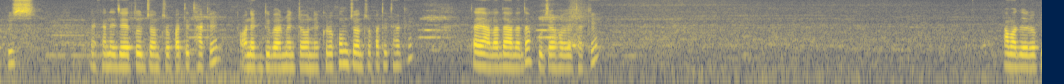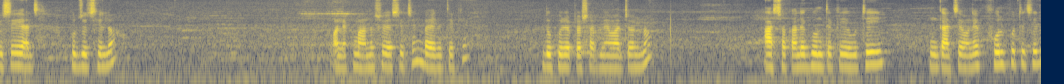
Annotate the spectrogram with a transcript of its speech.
অফিস। এখানে যেহেতু যন্ত্রপাতি থাকে, অনেক ডিপার্টমেন্টে অনেক রকম যন্ত্রপাতি থাকে। তাই আলাদা আলাদা পূজা হয়ে থাকে। আমাদের অফিসে আজ পুজো ছিল। অনেক মানুষও এসেছেন বাইরে থেকে দুপুরে প্রসাদ নেওয়ার জন্য। আর সকালে ঘুম থেকে উঠেই গাছে অনেক ফুল ফুটেছিল।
